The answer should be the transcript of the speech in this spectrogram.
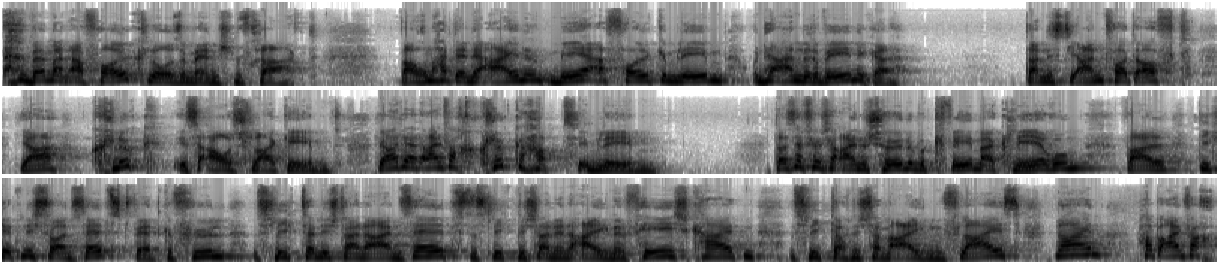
Wenn man erfolglose Menschen fragt, warum hat denn der eine mehr Erfolg im Leben und der andere weniger? Dann ist die Antwort oft, ja, Glück ist ausschlaggebend. Ja, der hat einfach Glück gehabt im Leben. Das ist natürlich eine schöne, bequeme Erklärung, weil die geht nicht so ans Selbstwertgefühl. Es liegt ja nicht an einem selbst, es liegt nicht an den eigenen Fähigkeiten, es liegt auch nicht am eigenen Fleiß. Nein, habe einfach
